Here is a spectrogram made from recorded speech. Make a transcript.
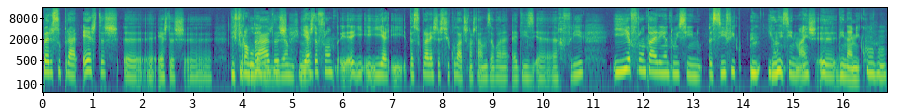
para superar estas, uh, estas uh, dificuldades digamos, e é? esta front e, e, e, para superar estas dificuldades que nós estávamos agora a, dizer, a, a, referir e a fronteira entre um ensino pacífico e um ensino mais uh, dinâmico, uhum.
